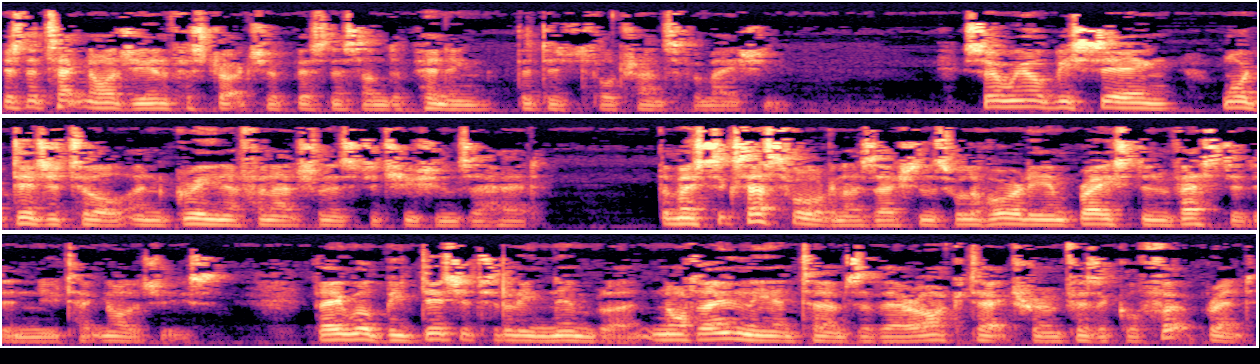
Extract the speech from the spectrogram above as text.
is the technology infrastructure business underpinning the digital transformation. So we will be seeing more digital and greener financial institutions ahead. The most successful organizations will have already embraced and invested in new technologies. They will be digitally nimbler, not only in terms of their architecture and physical footprint,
